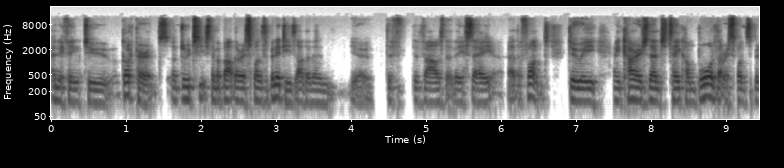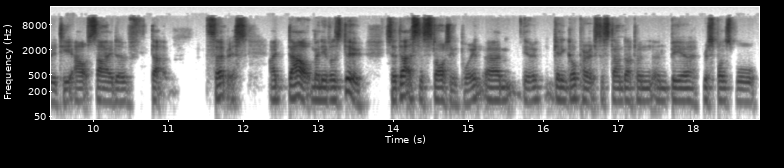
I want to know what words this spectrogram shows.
anything to godparents, or do we teach them about their responsibilities other than you know the, the vows that they say at the font? Do we encourage them to take on board that responsibility outside of that service? I doubt many of us do. So that's the starting point. Um, you know, getting godparents to stand up and, and be a responsible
